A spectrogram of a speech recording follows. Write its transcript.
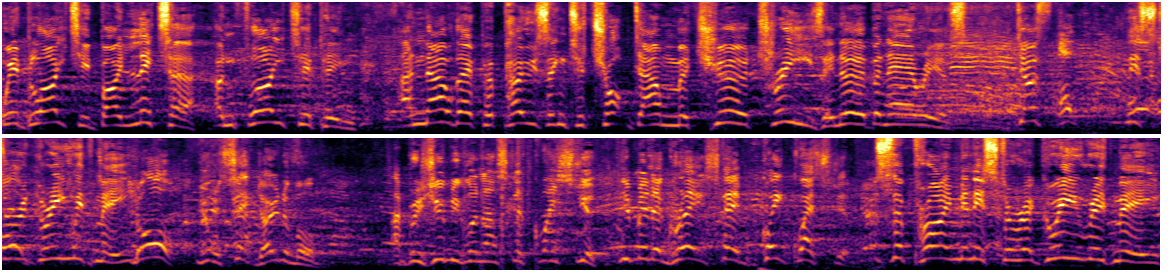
We're blighted by litter and fly tipping, and now they're proposing to chop down mature trees in urban areas. Does oh, Mr. agree with me? No, you'll sit down a moment. I presume you're going to ask a question. You've made a great statement. Quick question. Does the Prime Minister agree with me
